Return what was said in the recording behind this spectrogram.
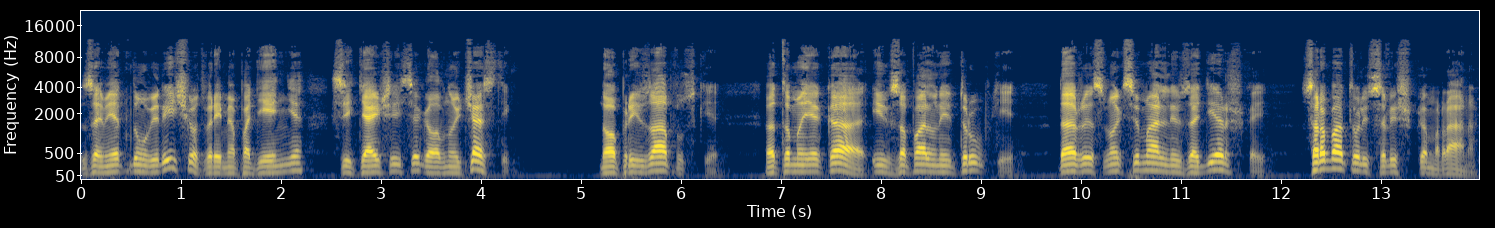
заметно увеличивает время падения светящейся головной части. Но при запуске от маяка их запальные трубки даже с максимальной задержкой срабатывали слишком рано.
